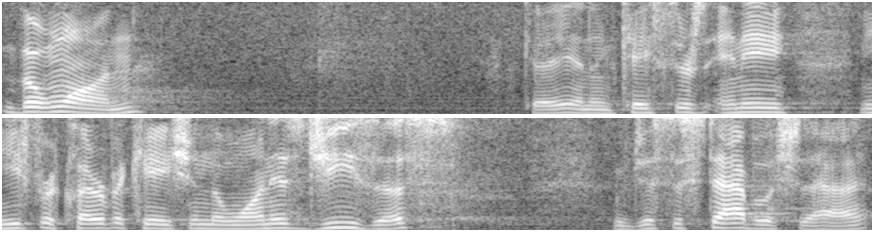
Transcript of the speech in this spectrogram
the one Okay, and in case there's any need for clarification, the one is Jesus. We've just established that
